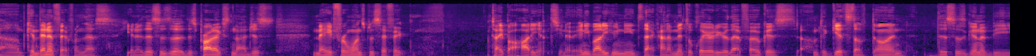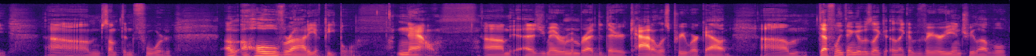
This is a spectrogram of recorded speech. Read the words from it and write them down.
um, can benefit from this. You know, this is a this product's not just made for one specific type of audience. You know, anybody who needs that kind of mental clarity or that focus um, to get stuff done, this is going to be um, something for a, a, whole variety of people. Now, um, as you may remember, I did their Catalyst pre workout. Um, definitely think it was like like a very entry level.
